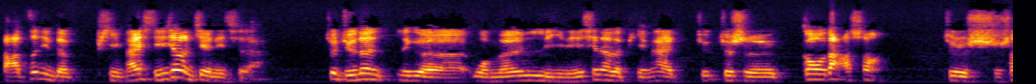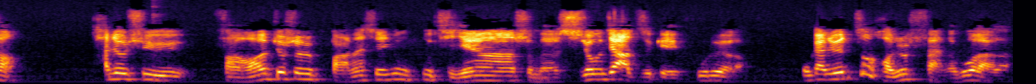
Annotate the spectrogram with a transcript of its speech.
把自己的品牌形象建立起来，就觉得那个我们李宁现在的品牌就就是高大上，就是时尚，他就去反而就是把那些用户体验啊什么实用价值给忽略了，我感觉正好就是反的过来了。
